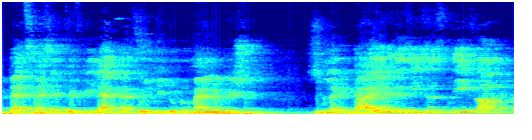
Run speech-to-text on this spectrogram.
डेथ्स में से 50 लाख डेथ्स हुई थी due to malnutrition similarly diarrhoeal diseases 3 lakh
